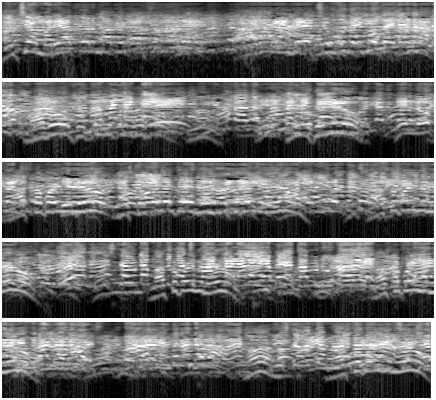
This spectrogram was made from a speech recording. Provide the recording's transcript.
మంచిగా మర్యాద బాబు తెలీదు. నేను లోకల్ నష్టపోయింది నేను. నష్టపోయింది నేను. నష్టపోయింది నేను. నష్టపోయింది నేను. నష్టపోయింది నేను.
